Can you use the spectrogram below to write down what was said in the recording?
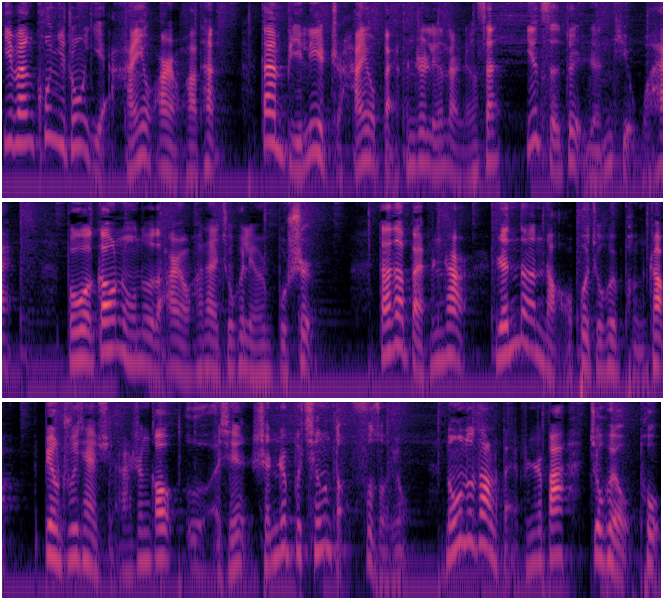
一般空气中也含有二氧化碳，但比例只含有百分之零点零三，因此对人体无害。不过高浓度的二氧化碳就会令人不适，达到百分之二，人的脑部就会膨胀，并出现血压升高、恶心、神志不清等副作用。浓度到了百分之八就会呕吐，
